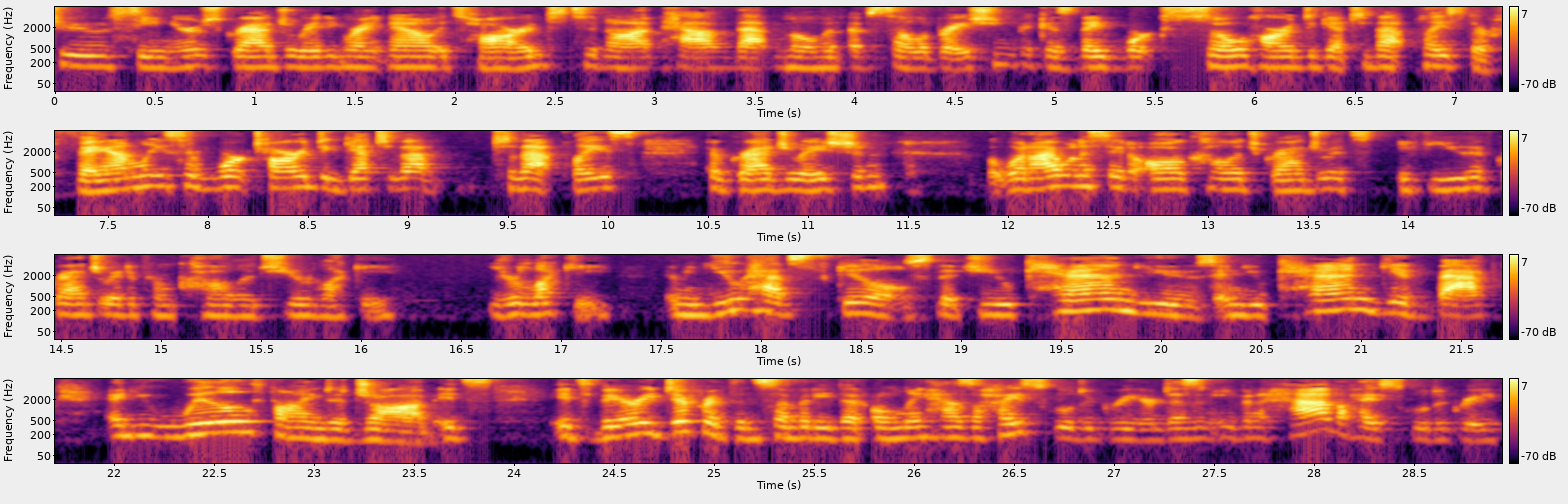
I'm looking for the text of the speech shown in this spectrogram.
to seniors graduating right now. It's hard to not have that moment of celebration because they've worked so hard to get to that place. Their families have worked hard to get to that to that place of graduation. But what I want to say to all college graduates, if you have graduated from college, you're lucky. You're lucky I mean, you have skills that you can use and you can give back and you will find a job. It's it's very different than somebody that only has a high school degree or doesn't even have a high school degree.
